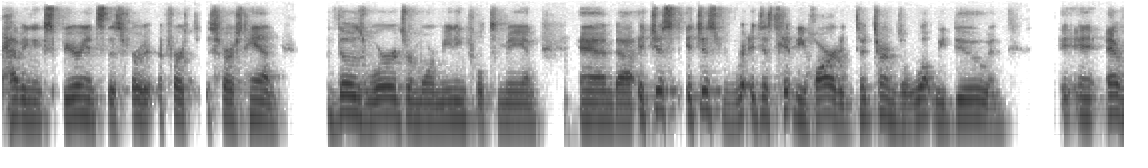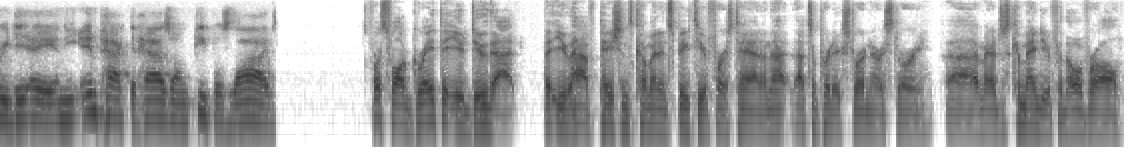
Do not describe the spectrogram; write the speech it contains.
having experienced this for, first firsthand those words are more meaningful to me. And and uh, it just it just it just hit me hard in terms of what we do and, and every day and the impact it has on people's lives. First of all great that you do that that you have patients come in and speak to you firsthand and that that's a pretty extraordinary story uh, i mean i just commend you for the overall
